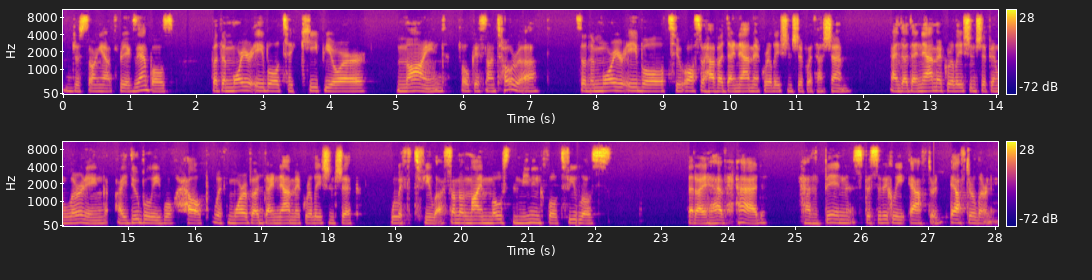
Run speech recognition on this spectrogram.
I'm just throwing out three examples. But the more you're able to keep your mind focused on Torah, so the more you're able to also have a dynamic relationship with Hashem and a dynamic relationship in learning, I do believe will help with more of a dynamic relationship with tefillah. Some of my most meaningful tefillos that I have had have been specifically after after learning.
